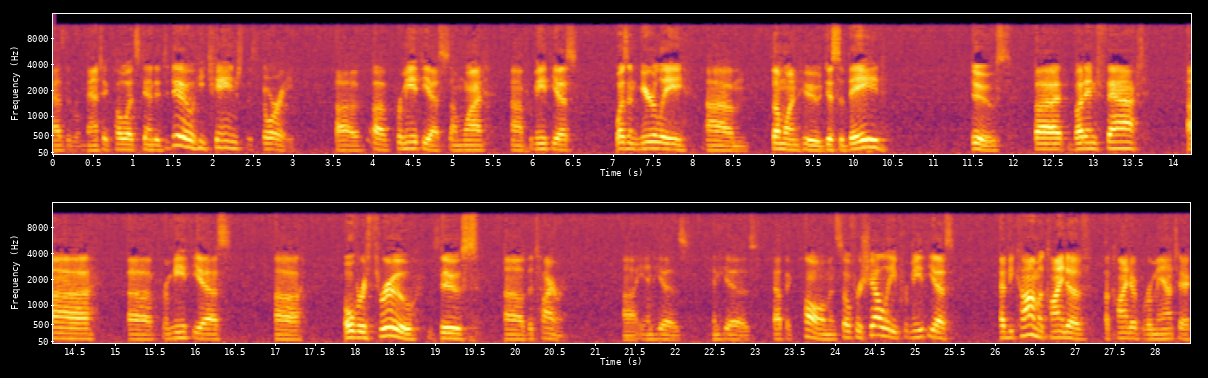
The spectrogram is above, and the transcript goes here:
as the Romantic poets tended to do, he changed the story of, of Prometheus somewhat. Uh, Prometheus wasn't merely um, someone who disobeyed Zeus, but, but in fact, uh, uh, Prometheus uh, overthrew Zeus, uh, the tyrant, uh, in his in his epic poem. And so, for Shelley, Prometheus had become a kind of a kind of romantic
